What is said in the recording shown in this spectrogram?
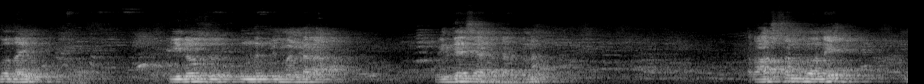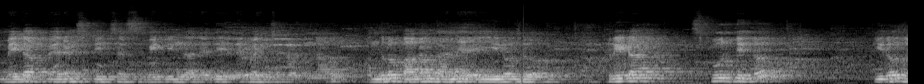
శుభోదయం ఈరోజు కుందర్పి మండల విద్యాశాఖ తరఫున రాష్ట్రంలోనే మెగా పేరెంట్స్ టీచర్స్ మీటింగ్ అనేది నిర్వహించబోతున్నారు. అందులో భాగంగానే ఈరోజు క్రీడా స్ఫూర్తితో ఈరోజు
